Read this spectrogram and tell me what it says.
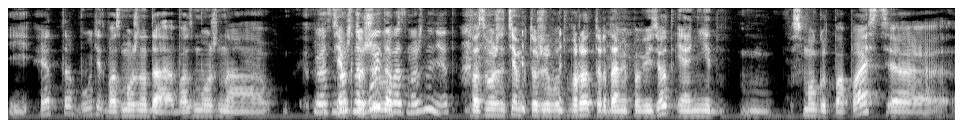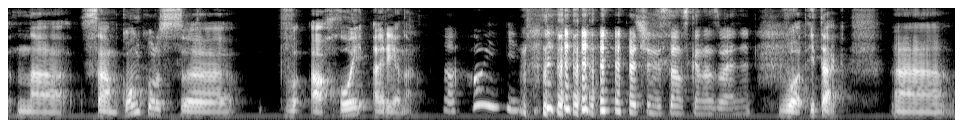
И это будет, возможно, да, возможно, э, Возможно, тем, кто будет, живут, а возможно, нет. возможно, тем, кто живут в Роттердаме, повезет, и они смогут попасть э, на сам конкурс э, в Ахой Арена. Ахой! Очень эстонское название. Вот, итак, а,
